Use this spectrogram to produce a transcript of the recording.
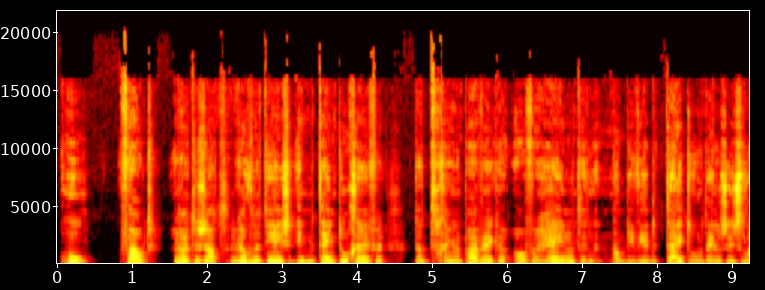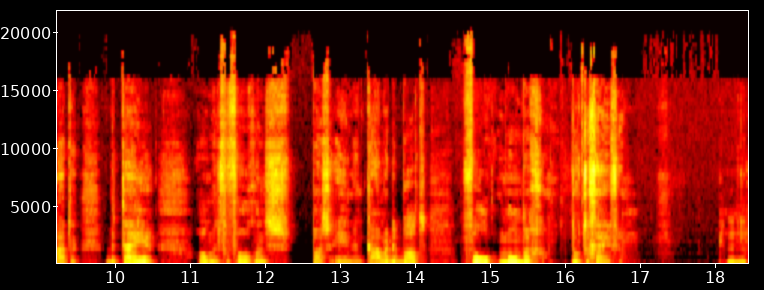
hoe fout Rutte zat. We wilden het niet eens meteen toegeven. Dat ging er een paar weken overheen. Want dan nam hij weer de tijd om het enigszins te laten betijen. Om het vervolgens pas in een Kamerdebat volmondig toe te geven. Mm -hmm.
